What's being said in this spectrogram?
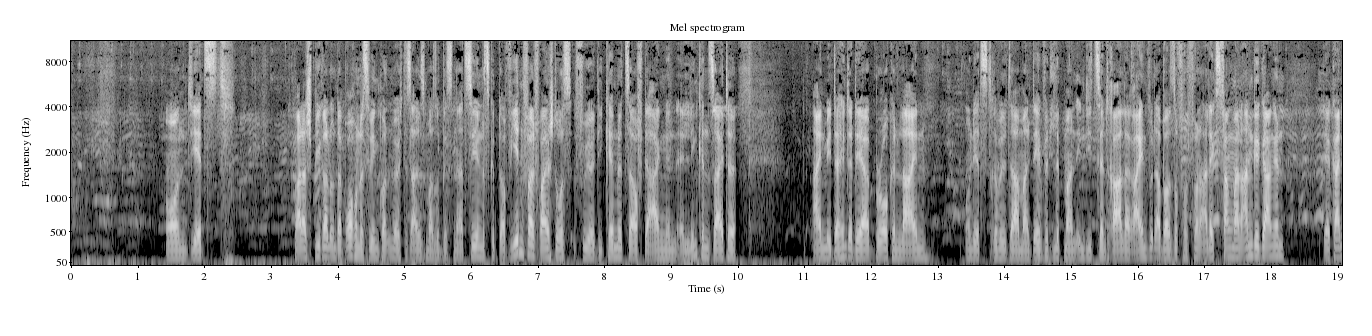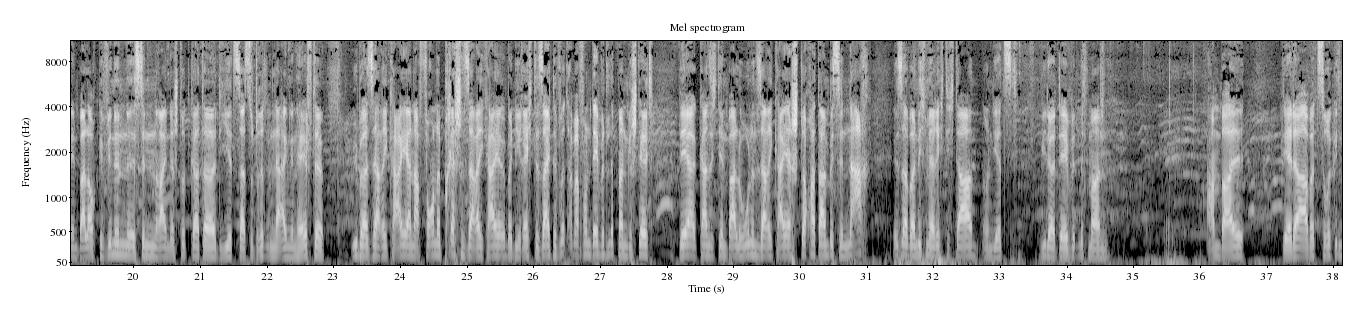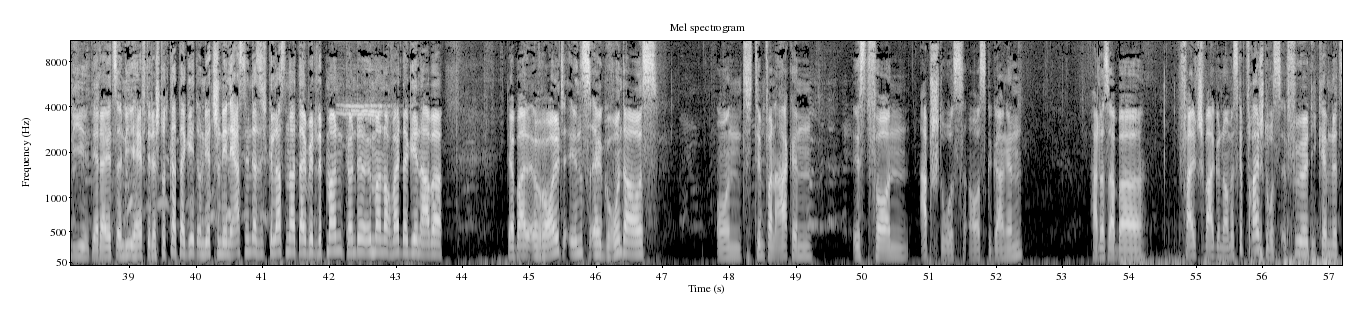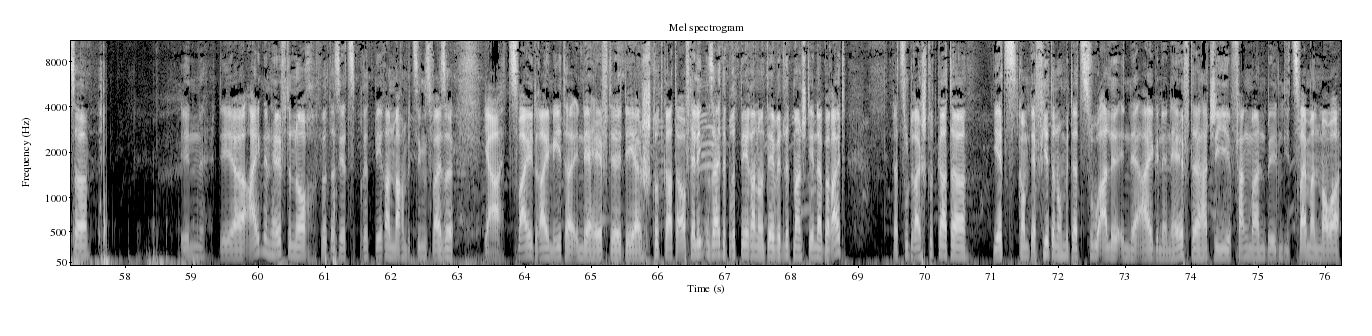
Und jetzt war das Spiel gerade unterbrochen, deswegen konnten wir euch das alles mal so ein bisschen erzählen. Es gibt auf jeden Fall Freistoß für die Chemnitzer auf der eigenen äh, linken Seite. Ein Meter hinter der Broken Line. Und jetzt dribbelt da mal David Lippmann in die Zentrale rein, wird aber sofort von Alex Fangmann angegangen. Der kann den Ball auch gewinnen, ist in den Reihen der Stuttgarter, die jetzt da zu dritt in der eigenen Hälfte über Sarikaya nach vorne preschen. Sarikaya über die rechte Seite, wird aber von David Lippmann gestellt. Der kann sich den Ball holen. Sarikaya stochert da ein bisschen nach, ist aber nicht mehr richtig da. Und jetzt wieder David Lippmann am Ball der da aber zurück in die, der da jetzt in die Hälfte der Stuttgarter geht und jetzt schon den ersten hinter sich gelassen hat. David Lippmann könnte immer noch weitergehen, aber der Ball rollt ins äh, Grundhaus und Tim van Aken ist von Abstoß ausgegangen, hat das aber falsch wahrgenommen. Es gibt Freistoß für die Chemnitzer in der eigenen Hälfte noch wird das jetzt Britt Behran machen, beziehungsweise ja, zwei, drei Meter in der Hälfte der Stuttgarter. Auf der linken Seite Britt Behran und David Littmann stehen da bereit. Dazu drei Stuttgarter. Jetzt kommt der vierte noch mit dazu, alle in der eigenen Hälfte. Haji Fangmann bilden die Zweimannmauer.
